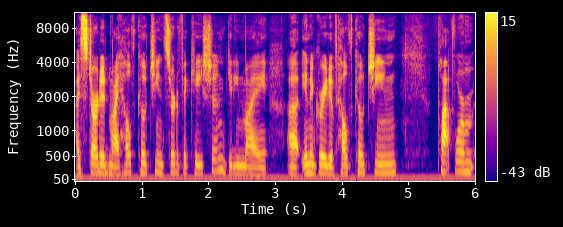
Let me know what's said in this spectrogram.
I started my health coaching certification, getting my uh, integrative health coaching platform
